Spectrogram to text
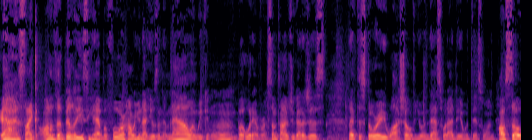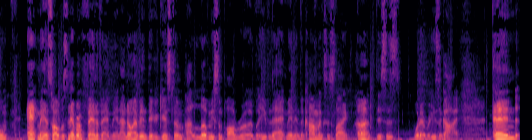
yeah, it's like all of the abilities he had before, how are you not using them now? And we can, mm, but whatever. Sometimes you gotta just let the story wash over you, and that's what I did with this one. Also, Ant-Man, so I was never a fan of Ant-Man. I don't have anything against him. I love me some Paul Rudd, but even the Ant-Man in the comics, it's like, uh, this is whatever, he's a guy. And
